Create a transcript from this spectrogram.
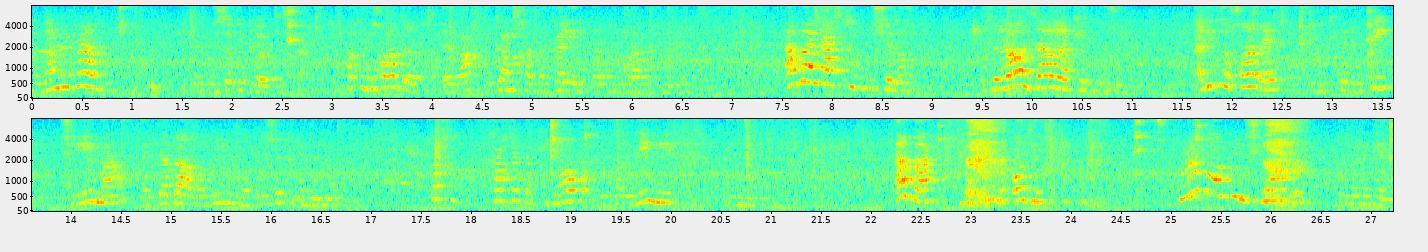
וגם לבד את הכניסות הגדולות עשתה. רק מאוחר יותר הערכתי כמה חזקה היא הייתה מבעלת מרץ. אבא היה עסוק בשלו, ולא עזר לה כבוזו. אני זוכרת בקטנתי שאימא הייתה בערבים ומבקשת ממנו, קח את הכינור ותרדים לי אבא, מאוד יפה. כולם לא אוהבים לשמוע אותו ומנגן.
